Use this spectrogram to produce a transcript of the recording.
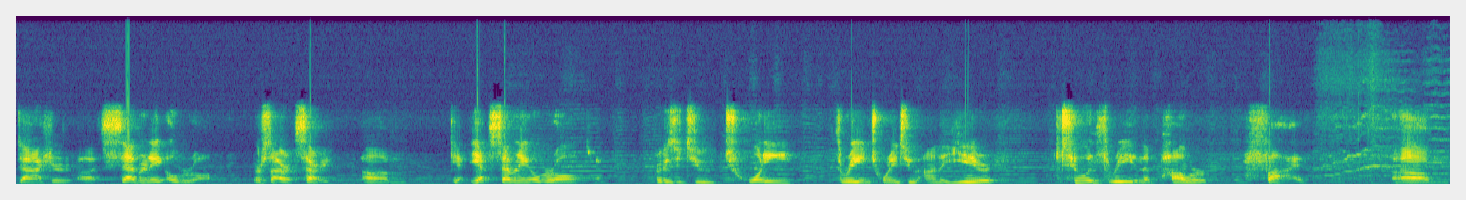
Doctor, uh, seven eight overall, or sorry, sorry, um, yeah, yeah, seven eight overall. brings you to 23 and 22 on the year, two and three in the Power Five. Um,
